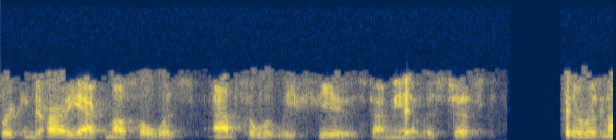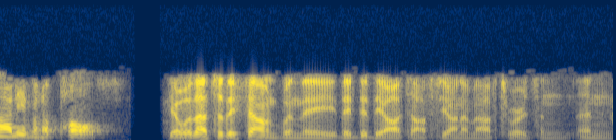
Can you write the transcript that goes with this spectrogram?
freaking Yeah. cardiac muscle was absolutely fused. I mean it was just there was not even a pulse. Yeah, well, that's what they found when they they did the autopsy on him afterwards, and and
